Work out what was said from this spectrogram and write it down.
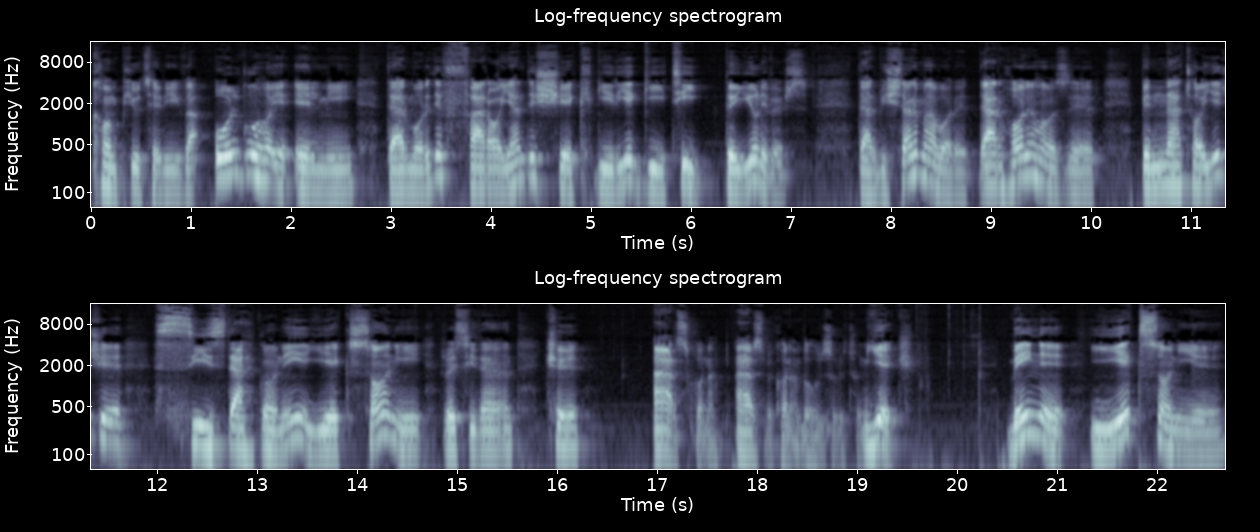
کامپیوتری و الگوهای علمی در مورد فرایند شکلگیری گیتی The Universe در بیشتر موارد در حال حاضر به نتایج سیزدهگانه یکسانی رسیدند که عرض کنم عرض می‌کنم به حضورتون. یک بین یک ثانیه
